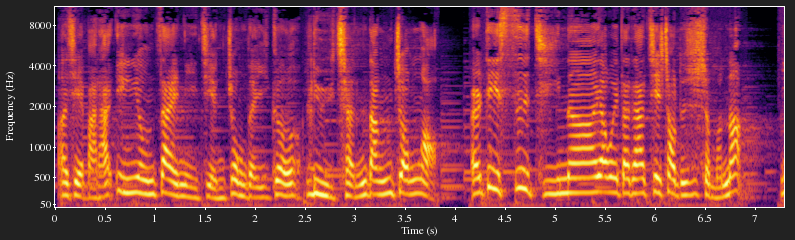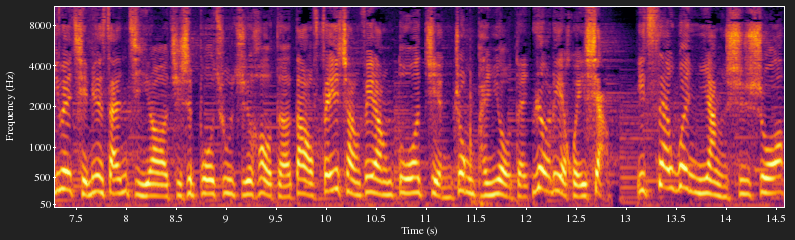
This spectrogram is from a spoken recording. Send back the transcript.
而且把它运用在你减重的一个旅程当中哦。而第四集呢，要为大家介绍的是什么呢？因为前面三集哦，其实播出之后得到非常非常多减重朋友的热烈回响，一次在问营养师说：“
